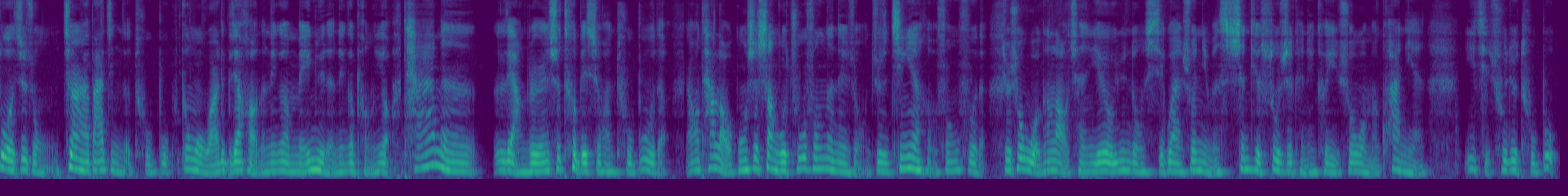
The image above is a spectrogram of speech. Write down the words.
做这种正儿八经的徒步，跟我玩的比较好的那个美女的那个朋友，他们两个人是特别喜欢徒步的。然后她老公是上过珠峰的那种，就是经验很丰富的。就说我跟老陈也有运动习惯，说你们身体素质肯定可以。说我们跨年一起出去徒步，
